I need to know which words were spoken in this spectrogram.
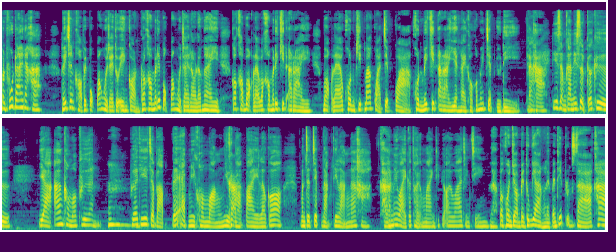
มันพูดได้นะคะเฮ้ยฉันขอไปปกป้องหัวใจตัวเองก่อนเพราะเขาไม่ได้ปกป้องหัวใจเราแล้วไง ก็เขาบอกแล้วว่าเขาไม่ได้คิดอะไร บอกแล้วคนคิดมากกว่าเจ็บกว่า คนไม่คิดอะไรยังไงเขาก็ไม่เจ็บอยู่ดีนะคะ ที่สำคัญที่สุดก็คือ อย่าอ้างคำว่าเพื่อนมเพื่อที่จะแบบได้แอบมีความหวังอยู่ค่ะต่อไป แล้วก็มันจะเจ็บหนักทีหลังอะค่ะค่ะถ้าไม่ไหวก็ถอยออกมาอย่างที่พี่อ้อยว่าจริงนะบางคนยอมเป็นทุกอย่างเลยเป็นที่ปรึกษาค่ะ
